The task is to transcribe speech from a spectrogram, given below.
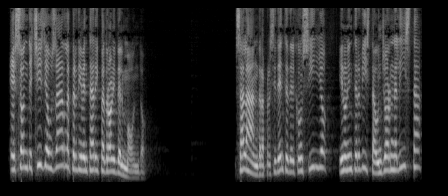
e sono decisi a usarla per diventare i padroni del mondo. Salandra, presidente del Consiglio, in un'intervista a un giornalista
